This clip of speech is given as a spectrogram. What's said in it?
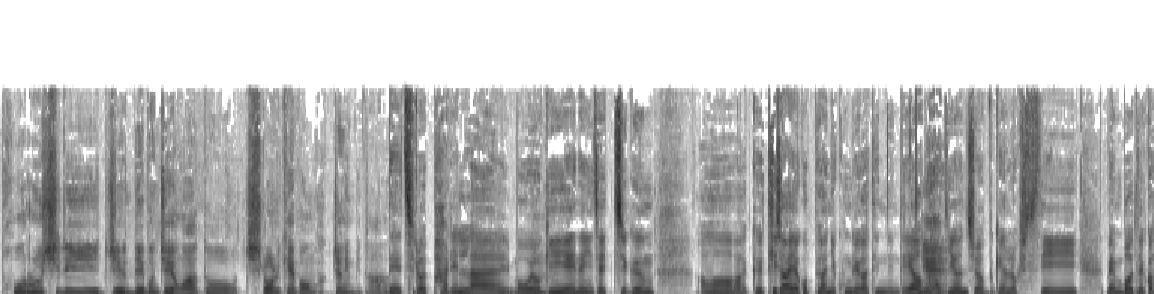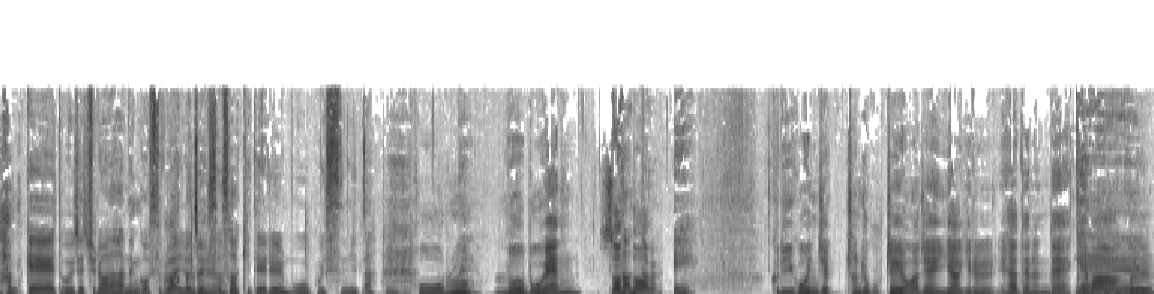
토르 시리즈 네 번째 영화도 7월 개봉 확정입니다. 네, 7월 8일 날, 뭐, 음. 여기에는 음. 이제 지금, 어, 그 티저 예고편이 공개가 됐는데요. 예. Guardians of Galaxy 멤버들과 함께 또 이제 출연하는 것으로 아, 알려져 그래요? 있어서 기대를 모으고 있습니다. 네, 토르, 네. Love and Thunder. Thunder. 예. 그리고 이제 전주국제영화제 이야기를 해야 되는데, 개막을 네.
